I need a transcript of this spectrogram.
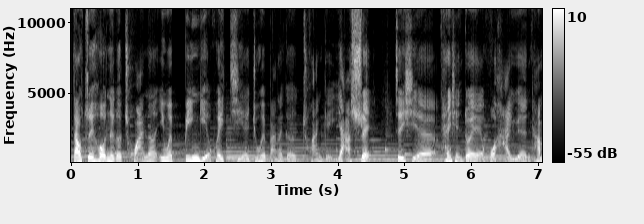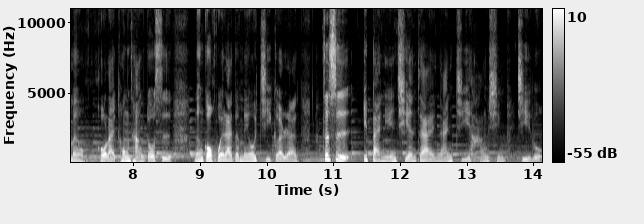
到最后，那个船呢，因为冰也会结，就会把那个船给压碎。这些探险队或海员，他们后来通常都是能够回来的，没有几个人。这是一百年前在南极航行记录。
